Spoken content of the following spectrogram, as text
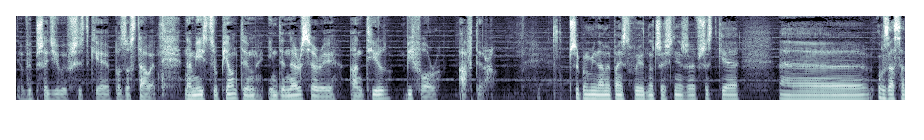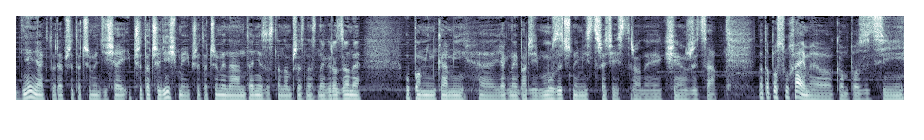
wyprzedziły wszystkie pozostałe. Na miejscu piątym In the Nursery Until, Before, After. Przypominamy Państwu jednocześnie, że wszystkie uzasadnienia, które przytoczymy dzisiaj i przytoczyliśmy i przytoczymy na antenie, zostaną przez nas nagrodzone upominkami e, jak najbardziej muzycznymi z trzeciej strony Księżyca. No to posłuchajmy o kompozycji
